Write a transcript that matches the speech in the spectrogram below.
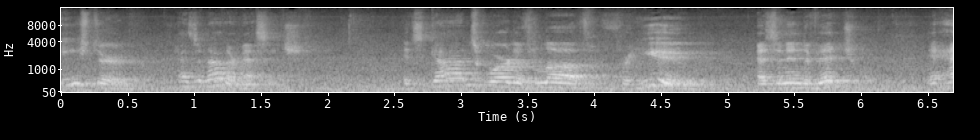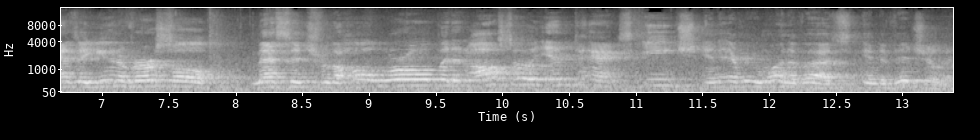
Easter has another message. It's God's word of love for you as an individual. It has a universal message for the whole world, but it also impacts each and every one of us individually.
